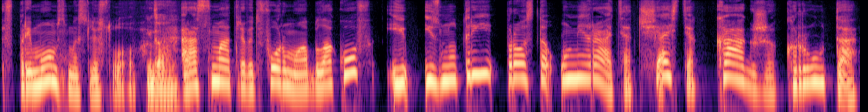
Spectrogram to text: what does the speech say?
в прямом смысле слова Да. рассматривать форму облаков и изнутри просто умирать от счастья, как же круто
